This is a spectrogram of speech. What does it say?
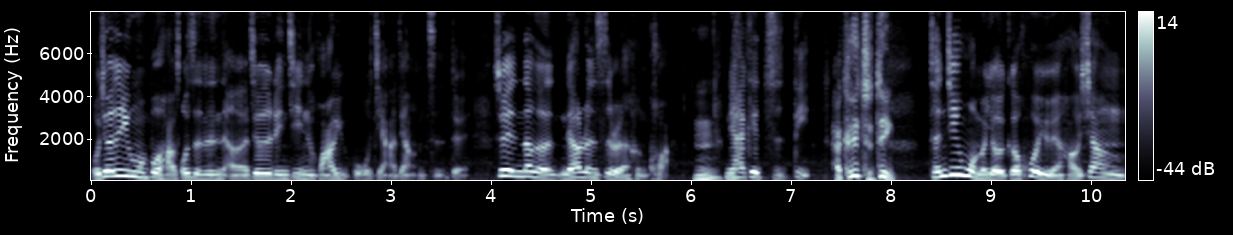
我觉得英文不好，我只能呃，就是临近华语国家这样子。对，所以那个你要认识的人很快。嗯，你还可以指定，还可以指定。曾经我们有一个会员，好像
